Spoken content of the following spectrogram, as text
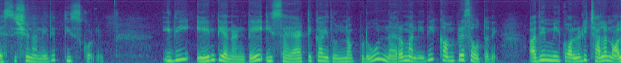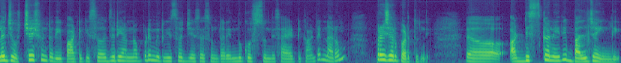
డెసిషన్ అనేది తీసుకోండి. ఇది ఏంటి అని అంటే ఈ సయాటికా ఇది ఉన్నప్పుడు నరం అనేది కంప్రెస్ అవుతుంది. అది మీకు ఆల్రెడీ చాలా నాలెడ్జ్ వచ్చేసి ఉంటుంది ఈ పాటికి. సర్జరీ అన్నప్పుడు మీరు రీసెర్చ్ చేసేసి ఉంటారు. ఎందుకు వస్తుంది సయాటికా అంటే నరం ప్రెషర్ పడుతుంది. ఆ, డిస్క్ అనేది బల్జ్ అయింది.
